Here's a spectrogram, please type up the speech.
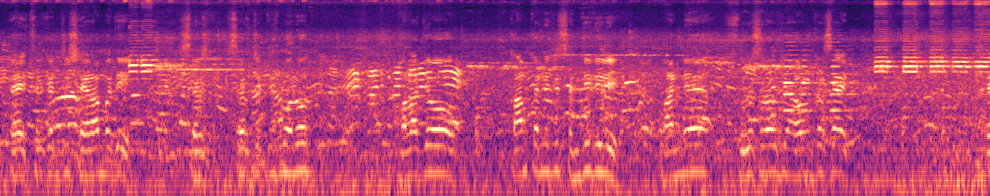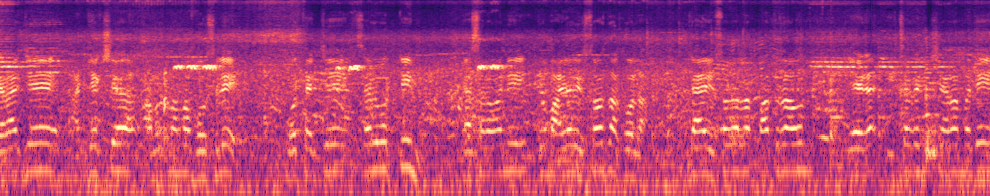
त्या इचलकरंजी शहरामध्ये सर सरचिटणीस म्हणून मला जो काम करण्याची संधी दिली मान्य सुरेशरावजी हावणकर साहेब शहराचे अध्यक्ष अमृतमामा भोसले व त्यांचे सर्व टीम या सर्वांनी जो माझ्यावर विश्वास दाखवला त्या विश्वासाला पात्र राहून या इचलकरंजी शहरामध्ये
